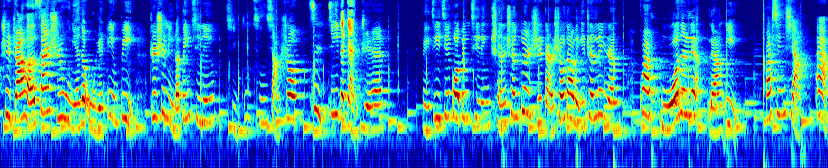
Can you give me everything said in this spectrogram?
是昭和三十五年的五元硬币。这是你的冰淇淋，请尽情享受刺激的感觉。美纪接过冰淇淋，全身顿时感受到了一阵令人快活的凉凉意。他心想：啊，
